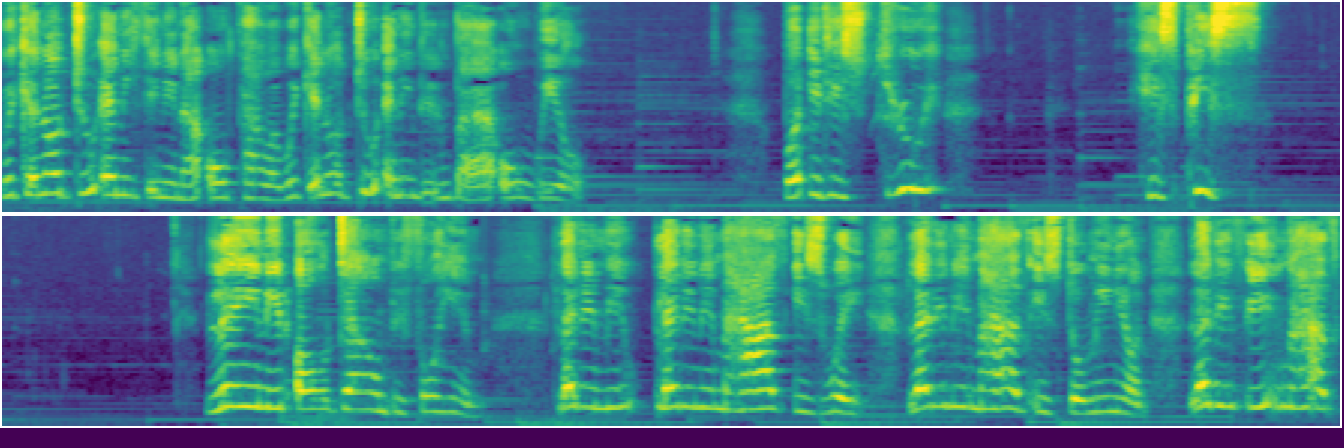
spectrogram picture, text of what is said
We cannot do anything in our own power. We cannot do anything by our own will. But it is through His peace, laying it all down before Him, letting him, letting him have His way, letting Him have His dominion, letting Him have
